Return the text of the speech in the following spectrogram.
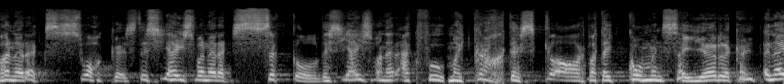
wanneer ek swak is. Dis juis wanneer ek sukkel. Dis juis wanneer ek voel my kragte is klaar wat hy kom in sy heerlikheid en hy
